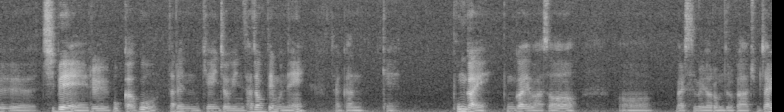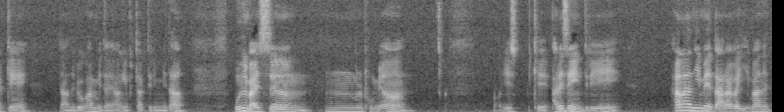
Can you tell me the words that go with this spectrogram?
그 집에를 못 가고 다른 개인적인 사정 때문에 잠깐 이렇게 본가에 본가에 와서 어, 말씀을 여러분들과 좀 짧게 나누려고 합니다. 양해 부탁드립니다. 오늘 말씀을 보면 어, 이렇게 바리새인들이 하나님의 나라가 임하는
